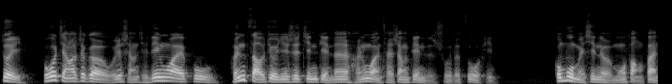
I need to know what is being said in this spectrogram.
对。不过讲到这个，我就想起另外一部很早就已经是经典，但是很晚才上电子书的作品——宫部美幸的《模仿犯》。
